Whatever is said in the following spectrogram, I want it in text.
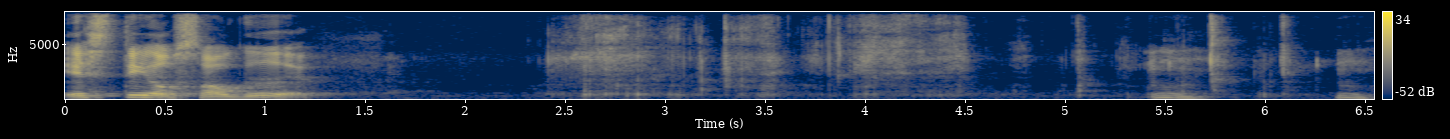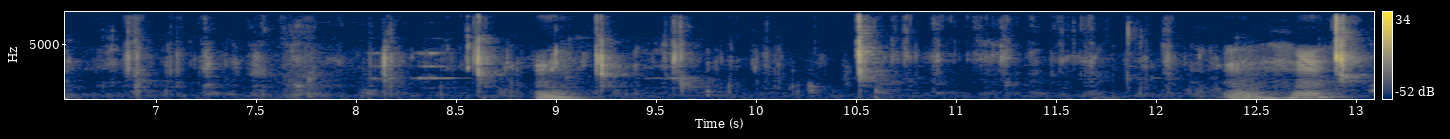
it's still so good. Mm. Mm. Mm. Mm-hmm.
